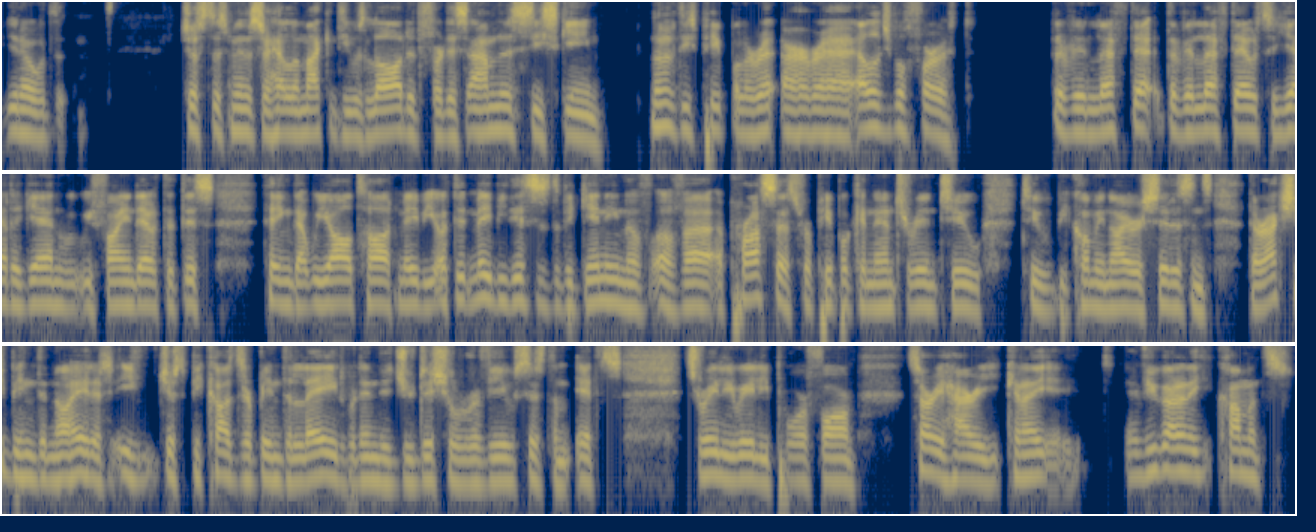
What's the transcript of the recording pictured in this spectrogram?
you know, Justice Minister Helen McEntee was lauded for this amnesty scheme. None of these people are, are uh, eligible for it. They've been left out. They've been left out. So yet again, we find out that this thing that we all thought maybe, maybe this is the beginning of, of uh, a process where people can enter into to becoming Irish citizens. They're actually being denied it just because they're being delayed within the judicial review system. It's it's really really poor form. Sorry, Harry. Can I? Have you got any comments?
